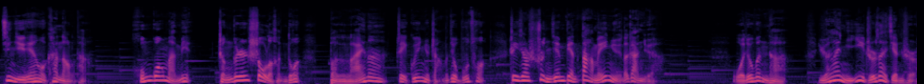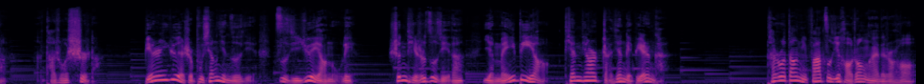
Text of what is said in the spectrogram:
近几天我看到了他，红光满面，整个人瘦了很多。本来呢，这闺女长得就不错，这下瞬间变大美女的感觉。我就问他：“原来你一直在坚持啊？”他说：“是的，别人越是不相信自己，自己越要努力。身体是自己的，也没必要天天展现给别人看。”他说：“当你发自己好状态的时候。”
